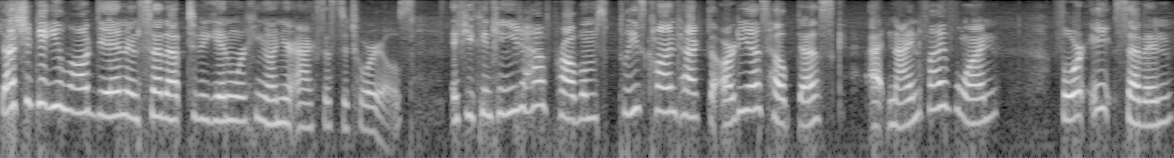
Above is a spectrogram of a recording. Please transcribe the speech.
That should get you logged in and set up to begin working on your Access tutorials. If you continue to have problems, please contact the RDS Help Desk at 951 487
